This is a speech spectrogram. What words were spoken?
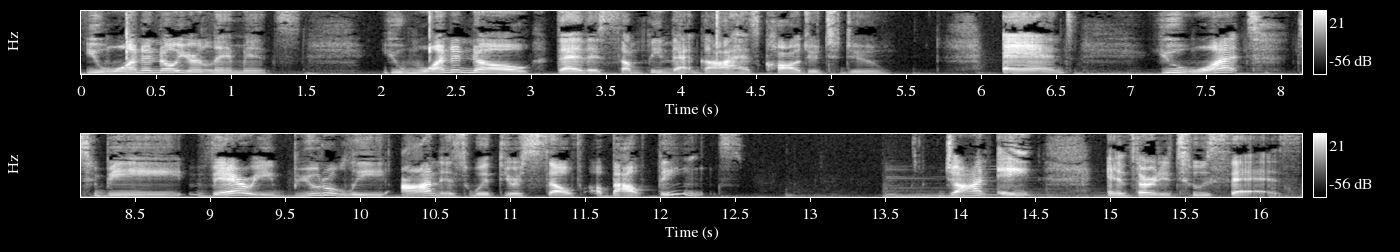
You want to know your limits. You want to know that it's something that God has called you to do. And you want to be very brutally honest with yourself about things. John 8 and 32 says,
